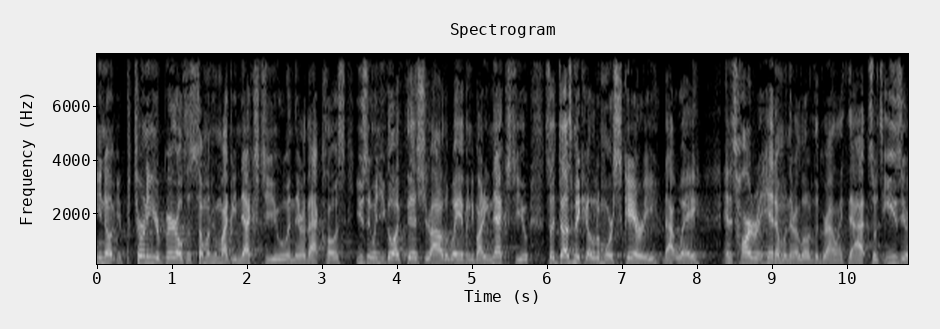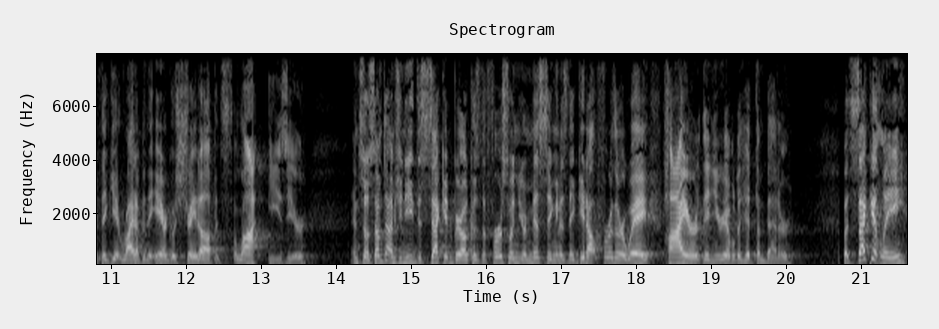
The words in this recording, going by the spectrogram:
you know, you're turning your barrel to someone who might be next to you and they're that close. Usually when you go like this, you're out of the way of anybody next to you. So it does make it a little more scary that way. And it's harder to hit them when they're low to the ground like that. So it's easier if they get right up in the air, go straight up. It's a lot easier. And so sometimes you need the second barrel because the first one you're missing, and as they get out further away, higher, then you're able to hit them better. But secondly,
